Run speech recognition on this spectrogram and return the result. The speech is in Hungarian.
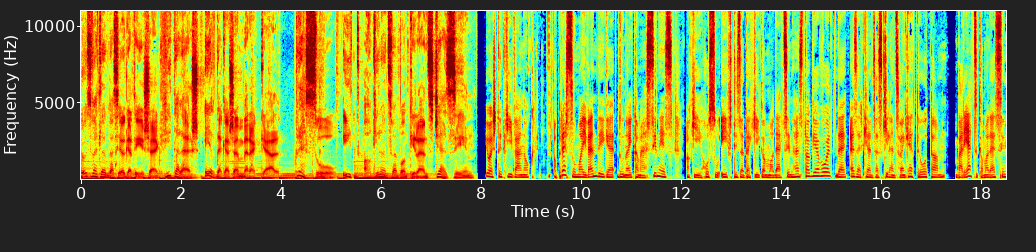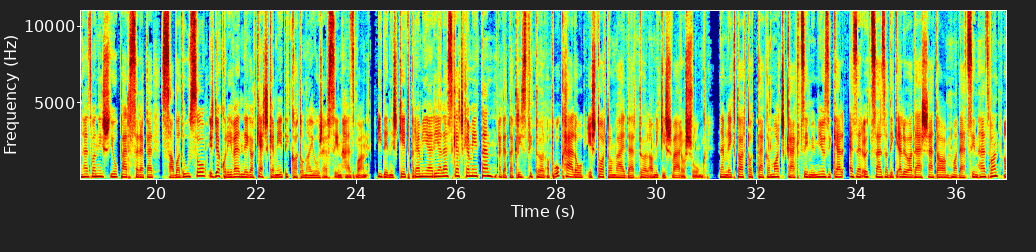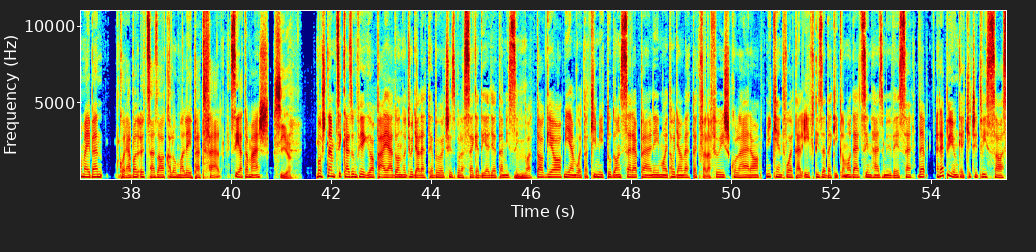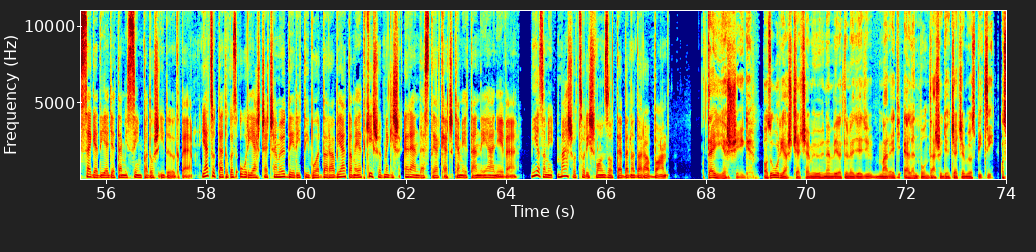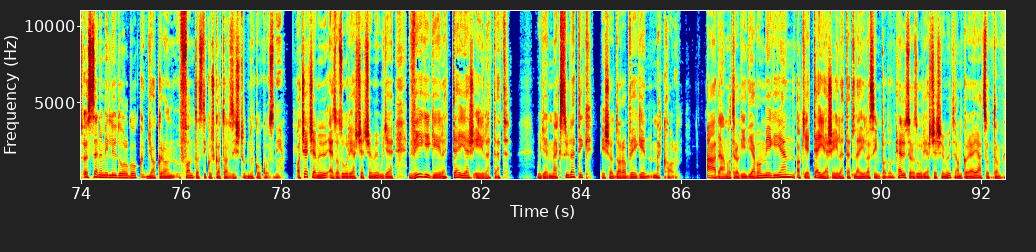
Közvetlen beszélgetések hiteles, érdekes emberekkel. Presszó, itt a 90.9 Jazzin. Jó estét kívánok! A Presszó mai vendége Dunai Tamás színész, aki hosszú évtizedekig a Madács Színház tagja volt, de 1992 óta bár játszik a Madács Színházban is jó pár szerepet, szabadúszó, és gyakori vendég a Kecskeméti Katona József Színházban. Idén is két premierje lesz Kecskeméten, Agatha Christie-től a Pókháló, és Torton Weider-től a Mi Kisvárosunk. Nemrég tartották a Macskák című musical 1500. előadását a Madács Színházban, amelyben korábban 500 alkalommal lépett fel. Szia Tamás! Szia! Most nem cikázunk végig a pályádon, hogy hogyan lettél bölcsészből a Szegedi Egyetemi színpad mhm. tagja, milyen volt a ki mit tudon szerepelni, majd hogyan vettek fel a főiskolára, miként voltál évtizedekig a Madács Színház művésze, de repüljünk egy kicsit vissza a Szegedi Egyetemi színpados időkbe. Játszottátok az Óriás Csecsemő Déri Tibor darabját, amelyet később meg is rendeztél Kecskeméten néhány éve. Mi az, ami másodszor is vonzott ebben a darabban? A teljesség. Az óriás csecsemő nem véletlenül egy, egy, már egy ellentmondás, hogy a csecsemő az pici. Az összenemillő dolgok gyakran fantasztikus katarzist tudnak okozni. A csecsemő, ez az óriás csecsemő, ugye végigél egy teljes életet. Ugye megszületik, és a darab végén meghal. Ádám a tragédiában még ilyen, aki egy teljes életet leél a színpadon. Először az óriás csecsemőt, amikor eljátszottam,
